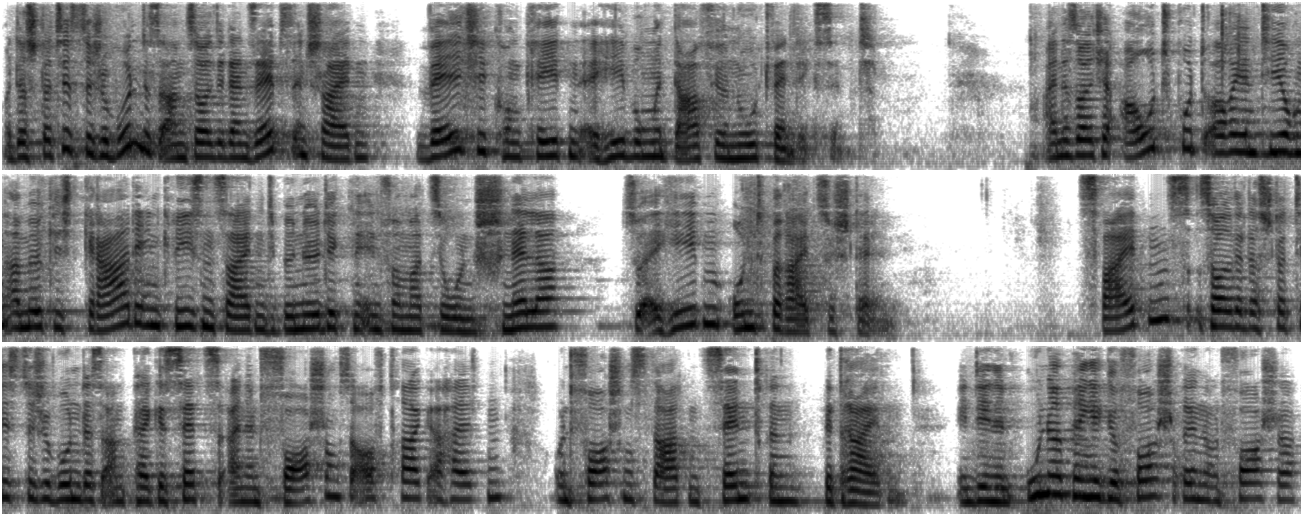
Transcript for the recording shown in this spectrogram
Und das Statistische Bundesamt sollte dann selbst entscheiden, welche konkreten Erhebungen dafür notwendig sind. Eine solche Output-Orientierung ermöglicht gerade in Krisenzeiten die benötigten Informationen schneller zu erheben und bereitzustellen. Zweitens sollte das Statistische Bundesamt per Gesetz einen Forschungsauftrag erhalten und Forschungsdatenzentren betreiben, in denen unabhängige Forscherinnen und Forscher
